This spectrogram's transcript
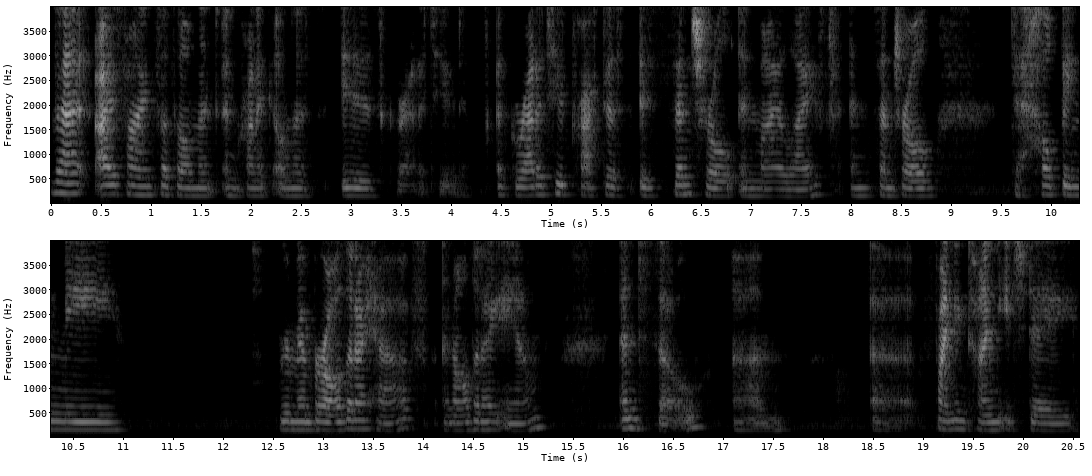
that I find fulfillment in chronic illness is gratitude. A gratitude practice is central in my life and central to helping me remember all that I have and all that I am. And so, um, uh, finding time each day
